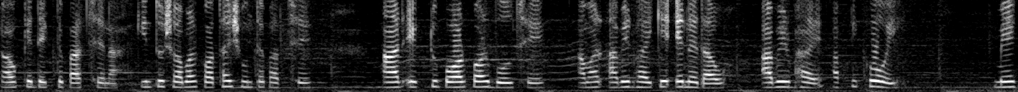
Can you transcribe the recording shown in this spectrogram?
কাউকে দেখতে পাচ্ছে না, কিন্তু সবার কথাই শুনতে পাচ্ছে। আর একটু পর পর বলছে, আমার আবির ভাইকে এনে দাও। আবির ভাই, আপনি কই? মেঘ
